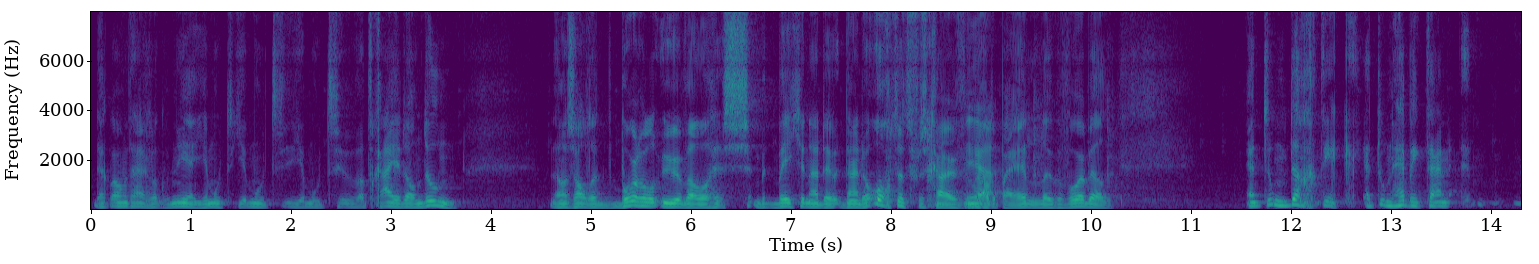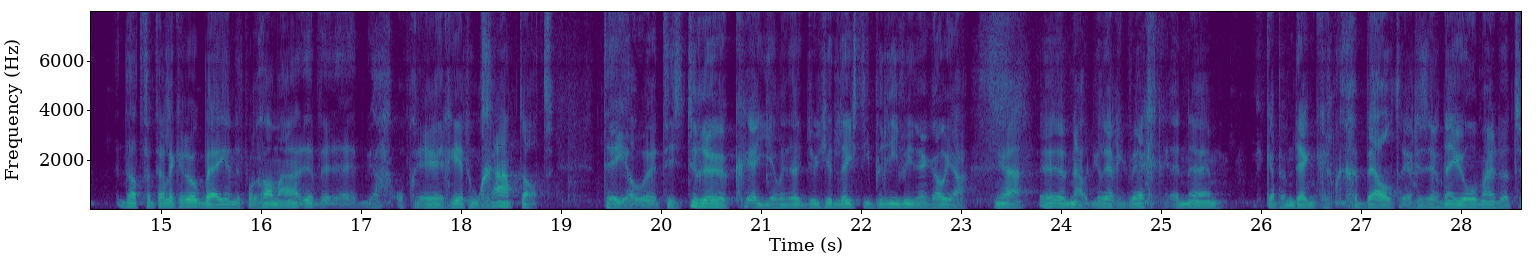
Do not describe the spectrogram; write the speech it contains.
Daar kwam het eigenlijk op neer. Je moet, je moet, je moet, wat ga je dan doen? Dan zal het borreluur wel eens een beetje naar de, naar de ochtend verschuiven. We Ja. hadden een paar hele leuke voorbeelden. En toen dacht ik, en toen heb ik daar, dat vertel ik er ook bij in het programma, eh, eh, ja, op gereageerd. Hoe gaat dat, Theo? Het is druk. En je, dus je leest die brief en je denkt, oh ja. Ja. Eh, nou, die leg ik weg. En ik heb hem denk ik gebeld en gezegd, nee joh, maar dat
